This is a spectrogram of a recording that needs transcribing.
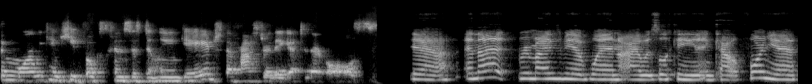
the more we can keep folks consistently engaged, the faster they get to their goals. Yeah, and that reminds me of when I was looking in California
